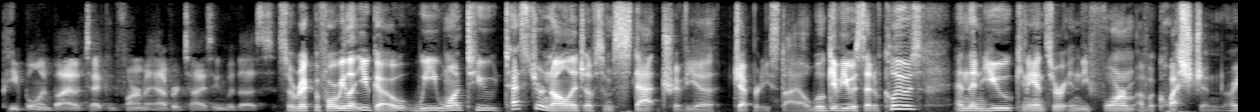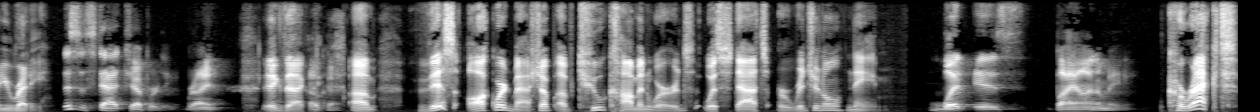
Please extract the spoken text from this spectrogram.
people in biotech and pharma advertising with us. So, Rick, before we let you go, we want to test your knowledge of some stat trivia Jeopardy style. We'll give you a set of clues, and then you can answer in the form of a question. Are you ready? This is Stat Jeopardy, right? Exactly. Okay. Um, this awkward mashup of two common words was Stat's original name. What is bionomy? Correct.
